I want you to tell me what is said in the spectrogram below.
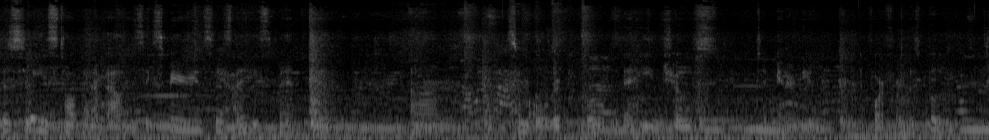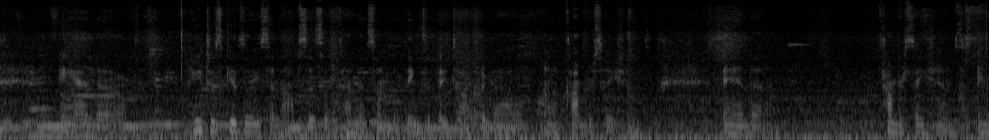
this, he's talking about his experiences that he spent with um, some older people that he chose to interview for for this book, and um, he just gives a synopsis of kind of some of the things that they talked about, uh, conversations, and uh, conversations, and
